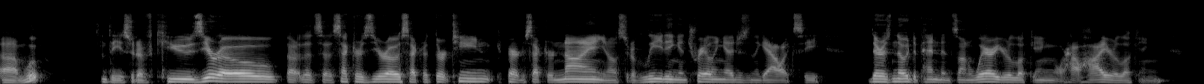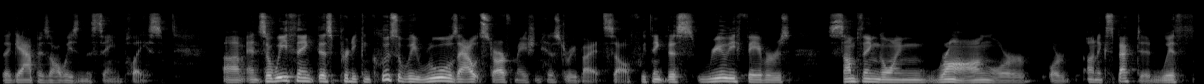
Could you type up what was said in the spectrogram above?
um, whoop, the sort of Q zero, uh, that's a sector zero, sector 13 compared to sector nine, you know, sort of leading and trailing edges in the galaxy. There's no dependence on where you're looking or how high you're looking. The gap is always in the same place. Um, and so we think this pretty conclusively rules out star formation history by itself. We think this really favors something going wrong or or unexpected with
